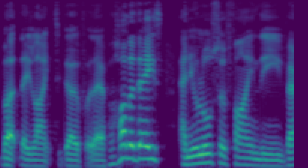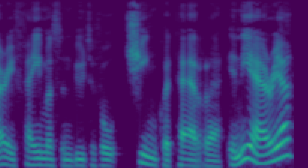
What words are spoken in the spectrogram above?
but they like to go for there for holidays. And you'll also find the very famous and beautiful Cinque Terre in the area.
